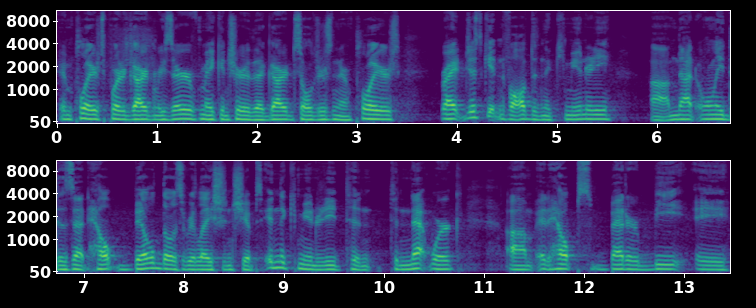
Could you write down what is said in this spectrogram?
employer supported guard and reserve, making sure the guard soldiers and their employers, right? Just get involved in the community. Um, not only does that help build those relationships in the community to to network, um, it helps better be a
